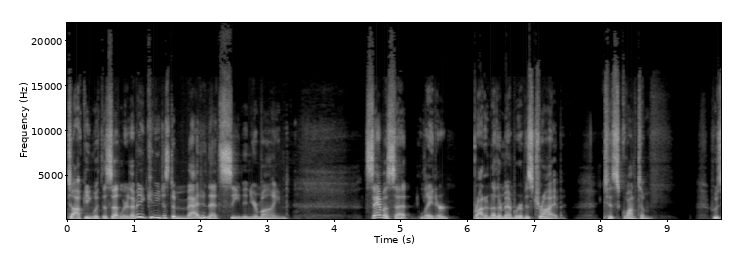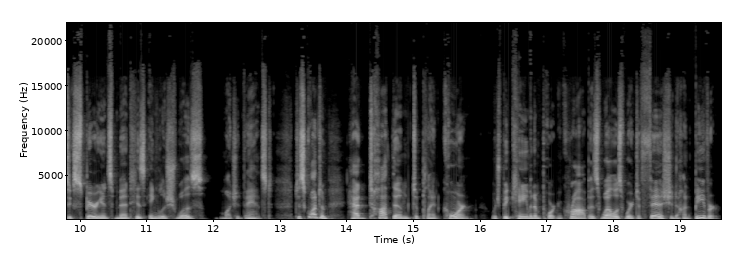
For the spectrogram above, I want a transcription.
talking with the settlers. I mean, can you just imagine that scene in your mind? Samoset later brought another member of his tribe, Tisquantum, whose experience meant his English was much advanced. Tisquantum had taught them to plant corn, which became an important crop, as well as where to fish and to hunt beaver.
